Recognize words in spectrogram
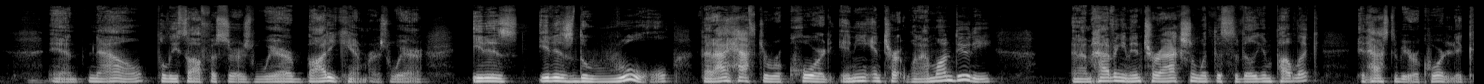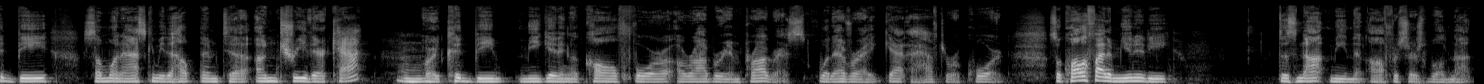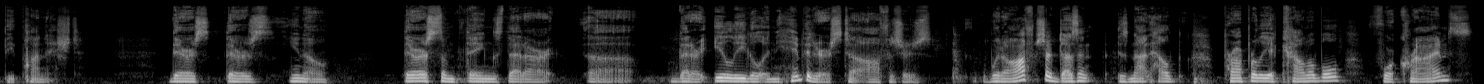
And now police officers wear body cameras where it is it is the rule that I have to record any inter when I'm on duty and I'm having an interaction with the civilian public, it has to be recorded. It could be someone asking me to help them to untree their cat, mm-hmm. or it could be me getting a call for a robbery in progress. Whatever I get, I have to record. So qualified immunity does not mean that officers will not be punished. There's there's you know there are some things that are uh, that are illegal inhibitors to officers. When an officer doesn't is not held properly accountable for crimes,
